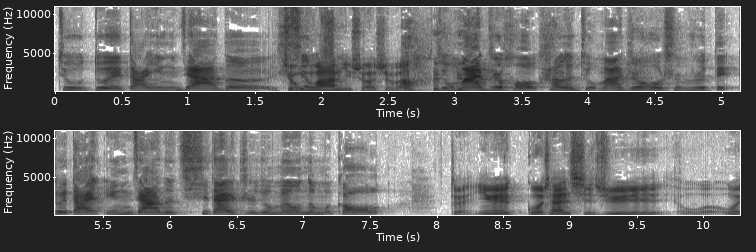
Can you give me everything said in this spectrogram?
就对大赢家的囧妈你说是吧？啊，囧妈之后看了囧妈之后，是不是对对大赢家的期待值就没有那么高了？对，因为国产喜剧，我我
